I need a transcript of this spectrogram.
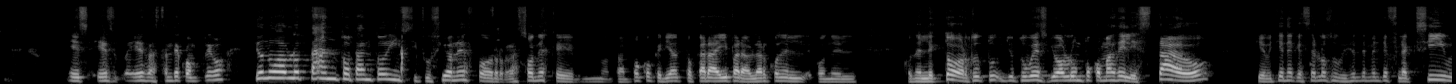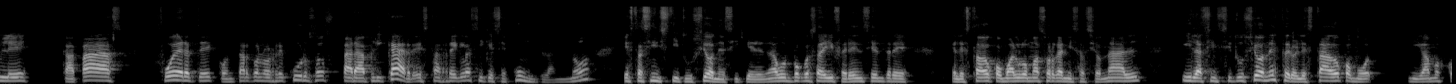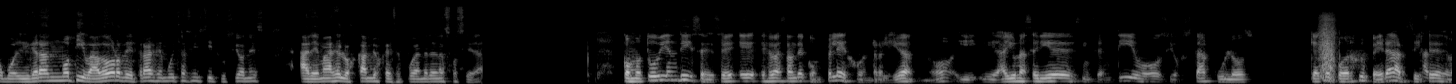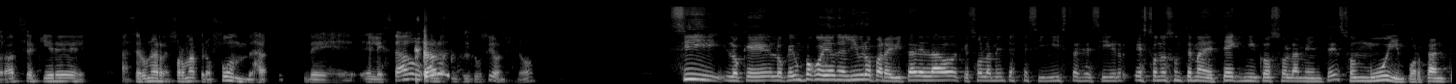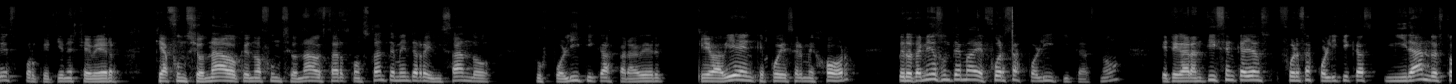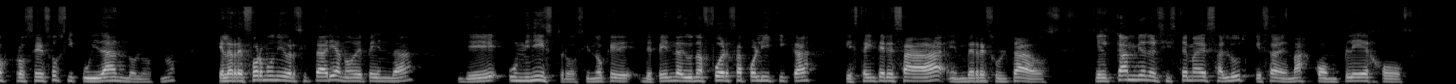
Es, es, es, bastante complejo. Yo no hablo tanto, tanto de instituciones por razones que tampoco quería tocar ahí para hablar con el, con el, con el lector. Tú, tú, tú ves, yo hablo un poco más del Estado, que tiene que ser lo suficientemente flexible, capaz, fuerte, contar con los recursos para aplicar estas reglas y que se cumplan, ¿no? Estas instituciones y que hago un poco esa diferencia entre el Estado como algo más organizacional y las instituciones, pero el Estado como, digamos, como el gran motivador detrás de muchas instituciones, además de los cambios que se pueden dar en la sociedad. Como tú bien dices, e, e, es, bastante complejo en realidad, ¿no? Y, hay una serie de desincentivos y obstáculos que hay que poder superar si de verdad se quiere hacer una reforma profunda del Estado o las instituciones, ¿no? Sí, lo que, lo que un poco hay en el libro para evitar el lado de que solamente es pesimista, es decir, esto no es un tema de técnicos solamente, son muy importantes porque tienes que ver qué ha funcionado, qué no ha funcionado, estar constantemente revisando tus políticas para ver qué va bien, qué puede ser mejor, pero también es un tema de fuerzas políticas, ¿no? Que te garanticen que hayan fuerzas políticas mirando estos procesos y cuidándolos, ¿no? Que la reforma universitaria no dependa de un ministro, sino que dependa de una fuerza política que está interesada en ver resultados. Que el cambio en el sistema de salud, que es además complejo,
